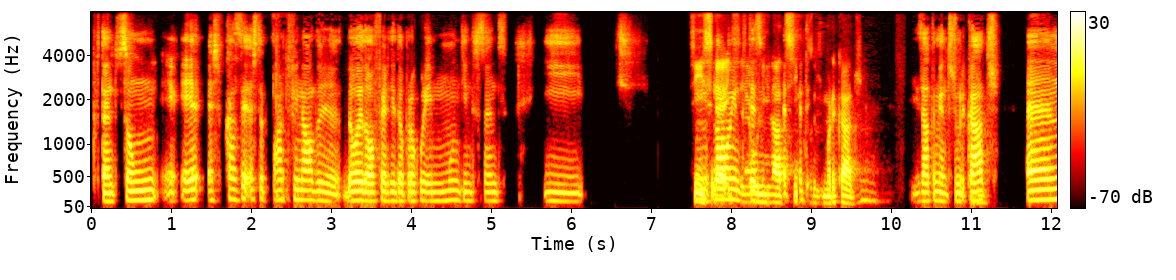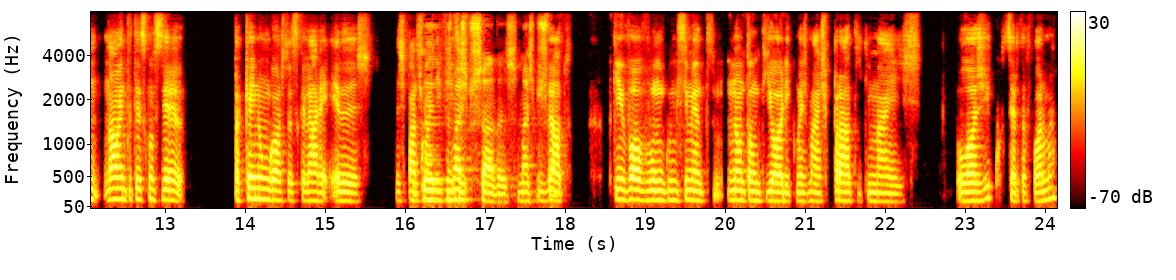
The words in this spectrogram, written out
Portanto, são, é, é, esta parte final de, da lei da oferta e da procura é muito interessante e Sim, isso é, isso é a unidade 5 dos mercados. Não é? Exatamente, dos mercados. Um, normalmente até se considera, para quem não gosta, se calhar é das, das partes mais difíceis. Mais puxadas, mais puxadas. Exato. Porque envolve um conhecimento não tão teórico, mas mais prático e mais lógico, de certa forma.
